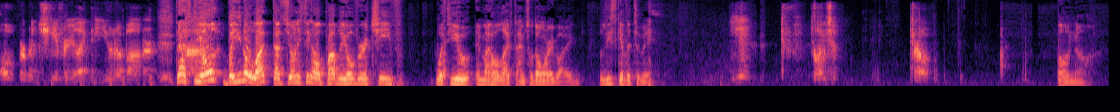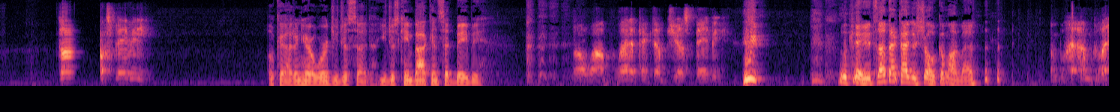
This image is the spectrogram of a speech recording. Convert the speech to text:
overachiever. You're like the Unabomber. That's the uh, only. But you know what? That's the only thing I'll probably overachieve with you in my whole lifetime. So don't worry about it. At least give it to me. Yeah. Don't you- Throw Oh no. dogs, baby. Okay, I didn't hear a word you just said. You just came back and said baby. Oh wow, glad it picked up just baby. Okay, it's not that kind of show. Come on, man. I'm glad. I'm glad.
